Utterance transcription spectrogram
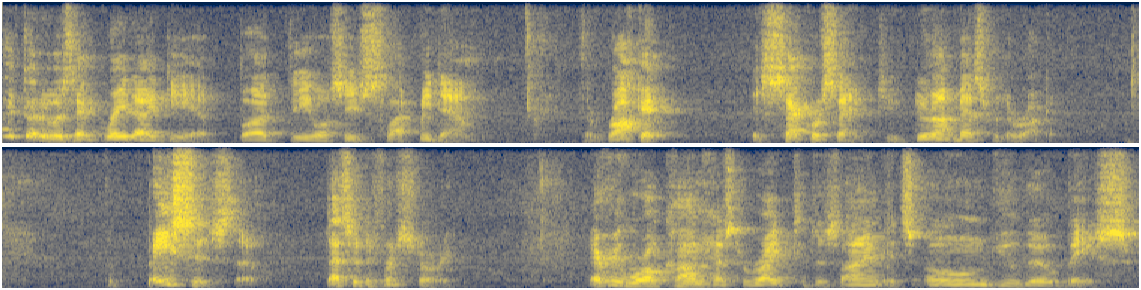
I thought it was a great idea, but the Aussies slapped me down. The rocket is sacrosanct. You do not mess with the rocket. The bases, though, that's a different story. Every Worldcon has the right to design its own Hugo base.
